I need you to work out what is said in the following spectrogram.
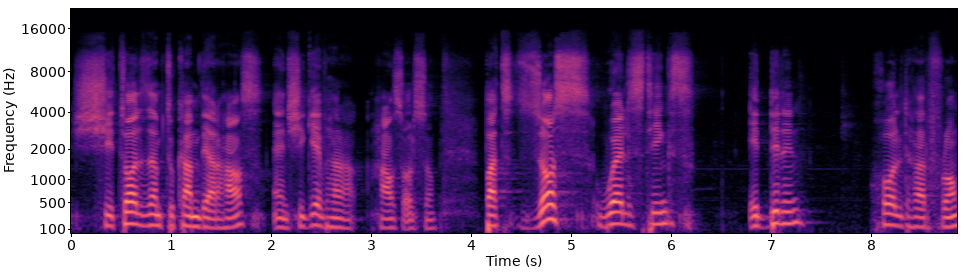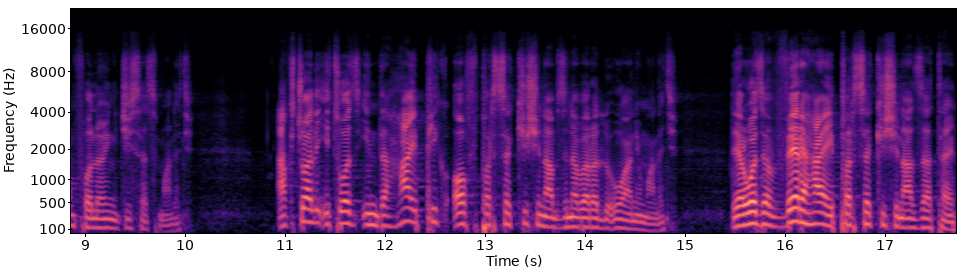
she told them to come their house and she gave her house also. But those world things, it didn't hold her from following Jesus ማለት እዩ። Actually, it was in the high peak of persecution ኣብ ዝነበረሉ እዋን እዩ ማለት እዩ። there was a very high persecution at that time.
